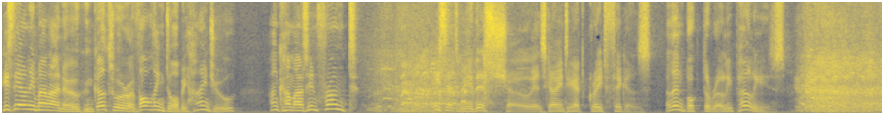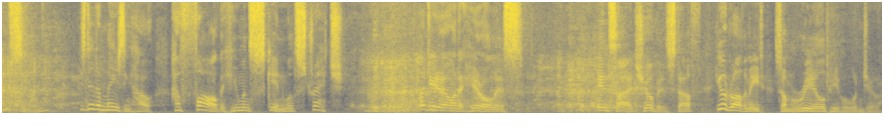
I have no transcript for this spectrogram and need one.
He's the only man I know who can go through a revolving door behind you and come out in front. He said to me, this show is going to get great figures, and then booked the roly-polies. You them? Isn't it amazing how, how far the human skin will stretch? But you don't want to hear all this inside showbiz stuff. You'd rather meet some real people, wouldn't you?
